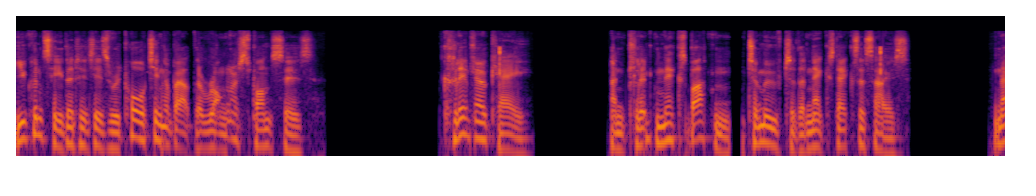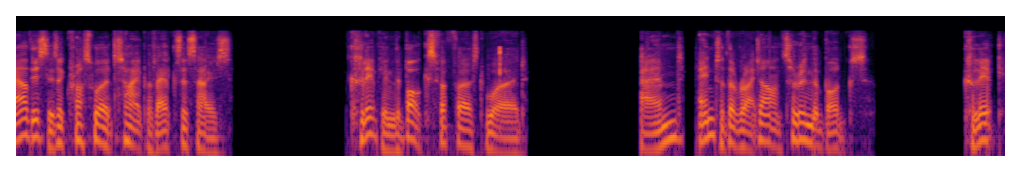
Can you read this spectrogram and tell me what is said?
You can see that it is reporting about the wrong responses. Click OK. And click Next button to move to the next exercise. Now this is a crossword type of exercise. Click in the box for first word. And, enter the right answer in the box. Click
